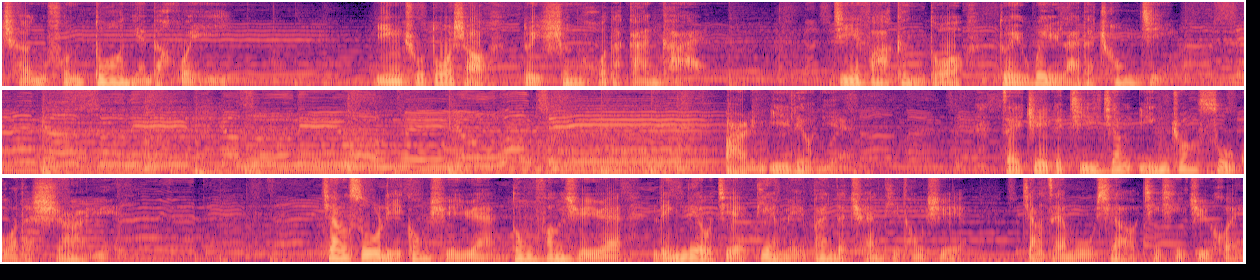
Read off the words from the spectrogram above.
尘封多年的回忆，引出多少对生活的感慨，激发更多对未来的憧憬？二零一六年。在这个即将银装素裹的十二月，江苏理工学院东方学院零六届电美班的全体同学将在母校进行聚会。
